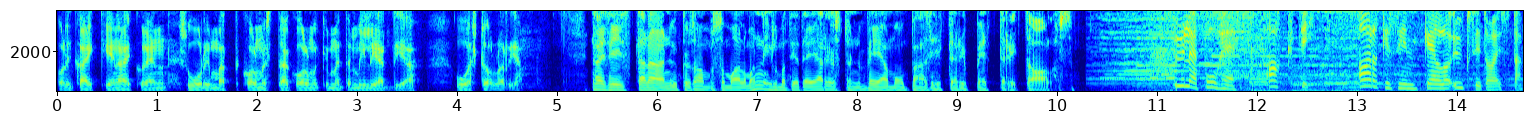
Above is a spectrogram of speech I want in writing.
oli kaikkien aikojen suurimmat 330 miljardia US-dollaria. Näin siis tänään ykkösaamussa maailman ilmatieteen järjestön VMOn pääsihteeri Petteri Taalas. Yle Puhe. Akti. Arkisin kello 11.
